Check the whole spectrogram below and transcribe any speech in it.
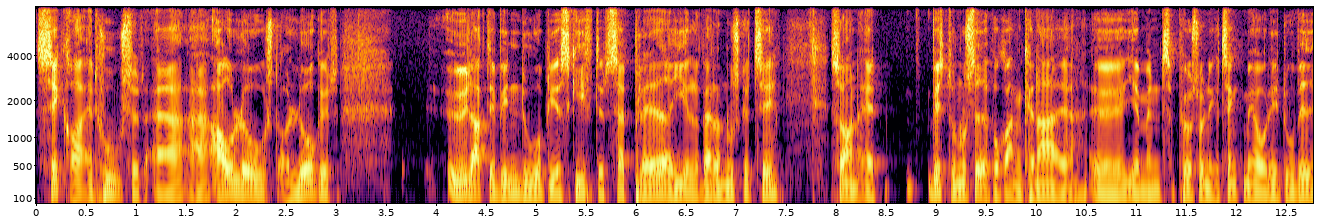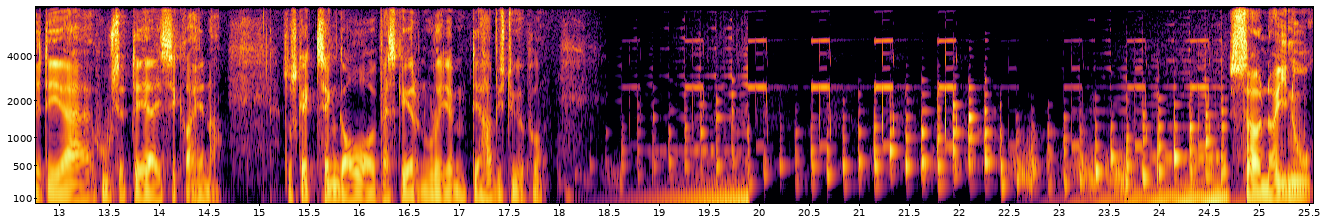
Sikre, at huset er, er aflåst og lukket, ødelagte vinduer bliver skiftet, sat plader i, eller hvad der nu skal til, sådan at hvis du nu sidder på Gran Canaria, øh, jamen så behøver du ikke at tænke mere over det. Du ved, det er huset, det er i sikre hænder. Du skal ikke tænke over, hvad sker der nu derhjemme. Det har vi styr på. Så når I nu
